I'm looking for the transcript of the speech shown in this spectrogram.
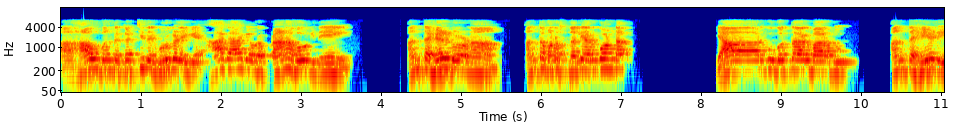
ಆ ಹಾವು ಬಂದು ಕಚ್ಚಿದೆ ಗುರುಗಳಿಗೆ, ಹಾಗಾಗಿ ಅವರ ಪ್ರಾಣ ಹೋಗಿದೆ ಅಂತ ಹೇಳ್ಬಿಡೋಣ ಅಂತ ಮನಸ್ಸಿನಲ್ಲಿ ಅನ್ಕೊಂಡ. ಯಾರಿಗೂ ಗೊತ್ತಾಗಬಾರದು ಅಂತ ಹೇಳಿ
